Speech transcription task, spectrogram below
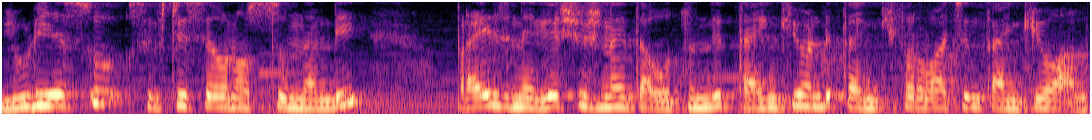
యూడిఎస్ సిక్స్టీ సెవెన్ వస్తుందండి. ప్రైస్ నెగోషియేషన్ అయితే అవుతుంది. థ్యాంక్ యూ అండి. Thank you for watching. Thank you all.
